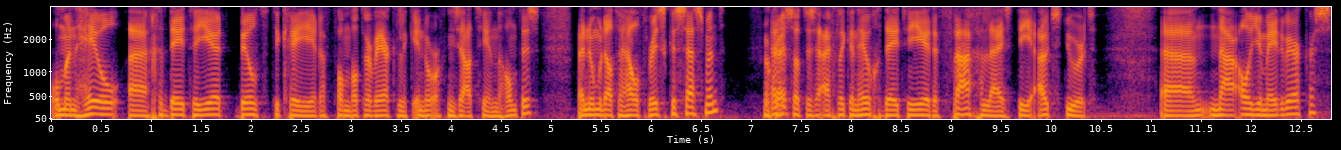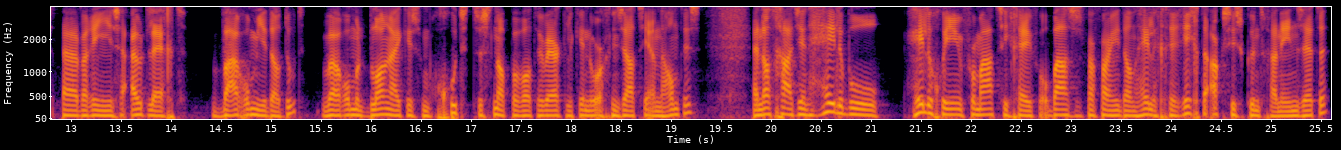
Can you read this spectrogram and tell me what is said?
Om een heel uh, gedetailleerd beeld te creëren van wat er werkelijk in de organisatie aan de hand is. Wij noemen dat de Health Risk Assessment. Okay. Dus dat is eigenlijk een heel gedetailleerde vragenlijst die je uitstuurt uh, naar al je medewerkers. waarin je ze uitlegt waarom je dat doet. Waarom het belangrijk is om goed te snappen wat er werkelijk in de organisatie aan de hand is. En dat gaat je een heleboel hele goede informatie geven op basis waarvan je dan hele gerichte acties kunt gaan inzetten.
